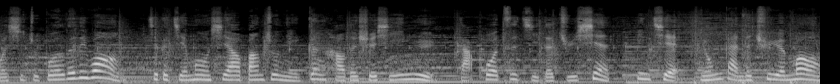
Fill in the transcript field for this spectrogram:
我是主播 Lily Wong。这个节目是要帮助你更好的学习英语，打破自己的局限，并且勇敢的去圆梦。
